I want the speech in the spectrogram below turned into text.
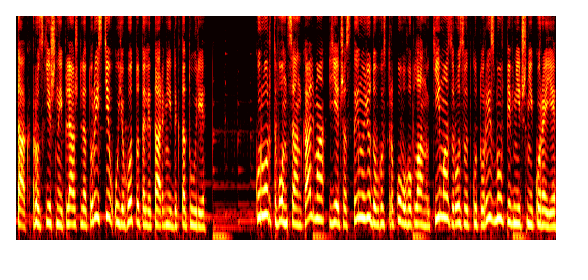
Так, розкішний пляж для туристів у його тоталітарній диктатурі. Курорт Вон Сан Кальма є частиною довгострокового плану Кіма з розвитку туризму в Північній Кореї.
